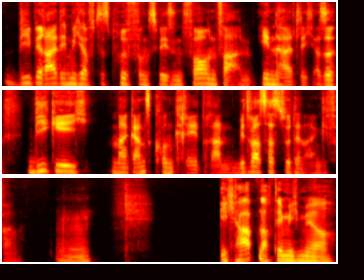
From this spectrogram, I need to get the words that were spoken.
wie bereite ich mich auf das Prüfungswesen vor und vor allem inhaltlich? Also, wie gehe ich mal ganz konkret ran? Mit was hast du denn angefangen? Mhm. Ich habe, nachdem ich mir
